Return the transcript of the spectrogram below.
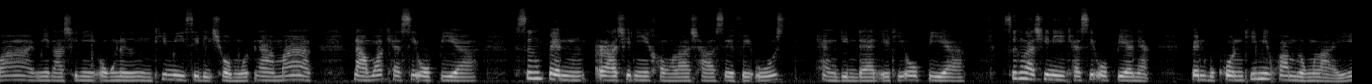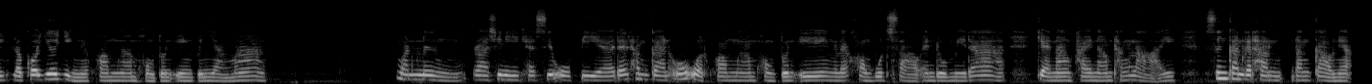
ว่ามีราชินีองค์หนึ่งที่มีสิริโฉมงดงามมาก นามว่าแคสซิโอเปีย ซึ่งเป็นราชินีของราชาเซเฟอุสแห่งดินแดนเอธิโอเปีย ซึ่งราชินีแคสซิโอเปียเนี่ยเป็นบุคคลที่มีความหลงใหล แล้วก็เย่อหยิ่งในความงามของตนเองเป็นอย่างมาก วันหนึ่ง ราชินีแคสซิโอเปียได้ทำการโอ้อวดความงามของตนเอง และของบุตรสาวแอนโดรเมดาแก่นางพรายน้ำทั้งหลาย ซึ่งการกระทำดังกล่าวเนี่ย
